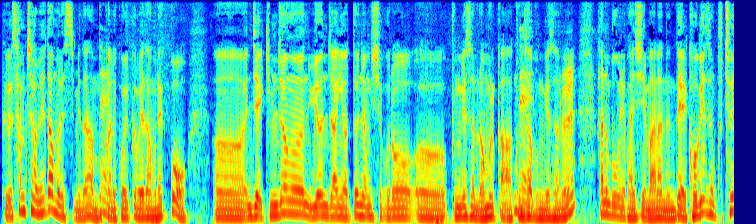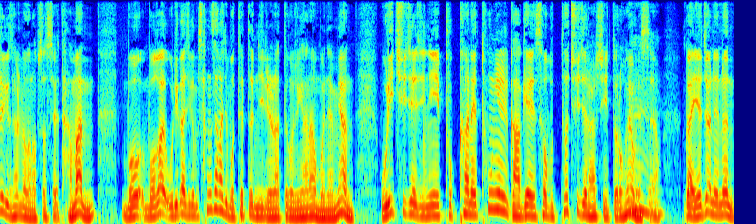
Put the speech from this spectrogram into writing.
그 3차 회담을 했습니다. 남북 네. 간의 고위급 회담을 했고 어 이제 김정은 위원장이 어떤 형식으로 어 분계선을 넘을까 군사 네. 분계선을 하는 부분이 관심이 많았는데 거기에서는 구체적인 설명은 없었어요. 다만 뭐 뭐가 우리가 지금 상상하지 못했던 일이 일어났던 것 중에 하나가 뭐냐면 우리 취재진이 북한의 통일 가게에서부터 취재를 할 수 있도록 허용했어요. 음. 그러니까 예전에는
